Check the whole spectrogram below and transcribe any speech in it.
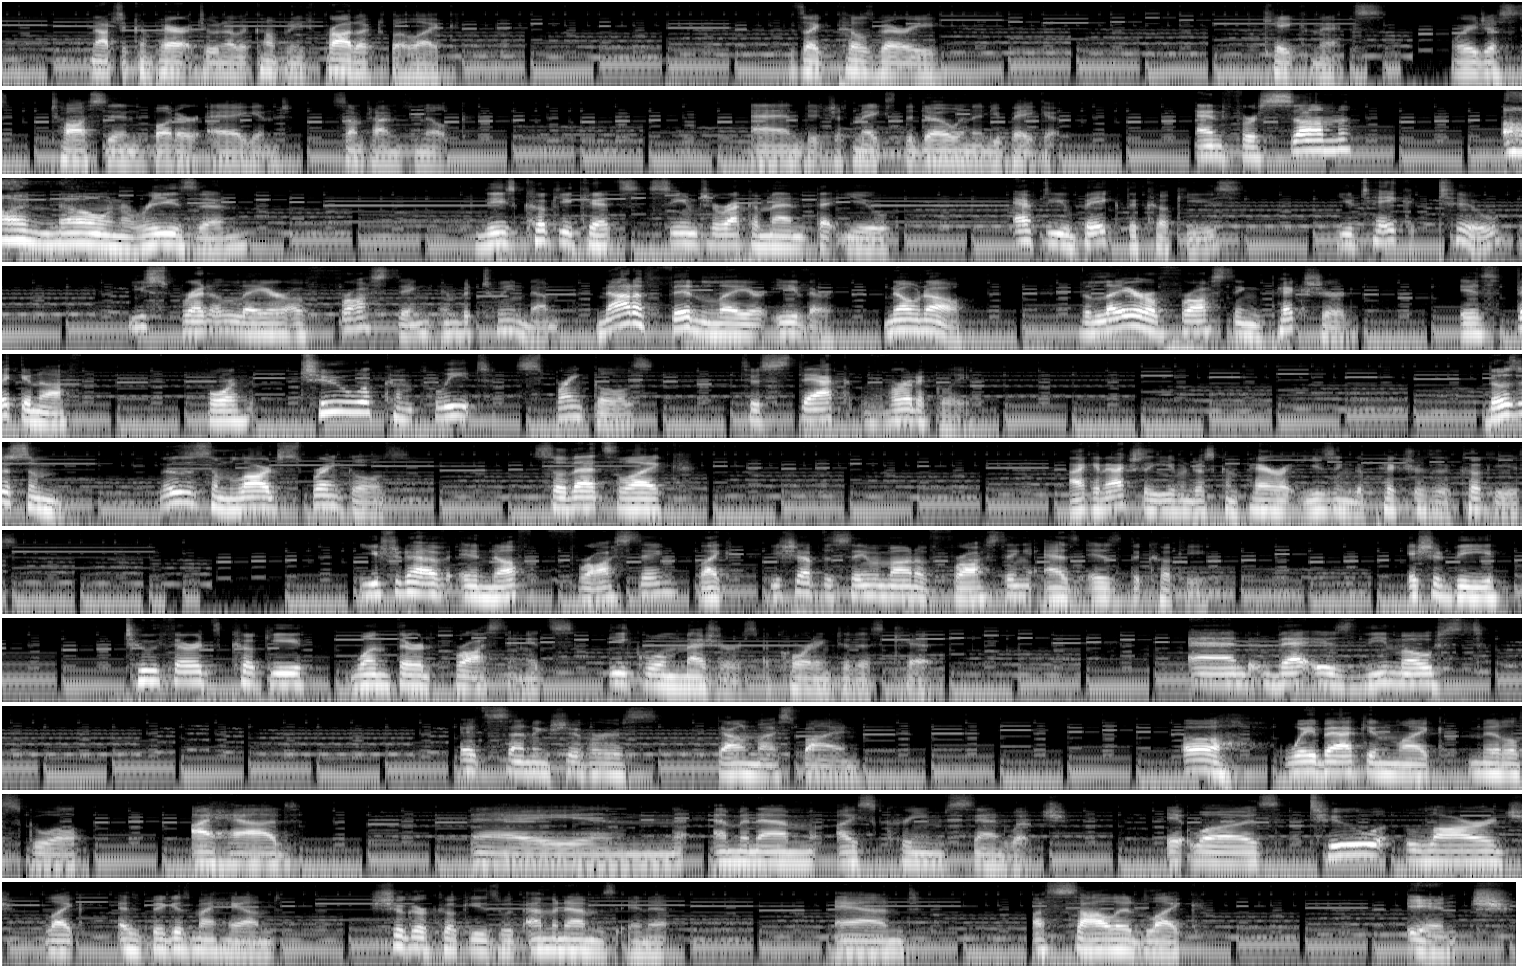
not to compare it to another company's product, but like, it's like Pillsbury cake mix, where you just toss in butter, egg, and sometimes milk. And it just makes the dough and then you bake it. And for some unknown reason, these cookie kits seem to recommend that you, after you bake the cookies, you take two, you spread a layer of frosting in between them. Not a thin layer either. No, no. The layer of frosting pictured is thick enough for two complete sprinkles to stack vertically. Those are some those are some large sprinkles. So that's like I can actually even just compare it using the pictures of the cookies. You should have enough frosting, like you should have the same amount of frosting as is the cookie. It should be two thirds cookie, one third frosting. It's equal measures according to this kit. And that is the most. It's sending shivers down my spine. Ugh, way back in like middle school, I had a, an M&M ice cream sandwich. It was two large, like as big as my hand, sugar cookies with M&Ms in it, and a solid like inch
